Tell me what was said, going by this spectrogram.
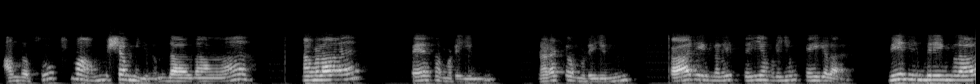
அந்த சூக்ஷ்ம அம்சம் இருந்தால்தான் நம்மளால பேச முடியும் நடக்க முடியும் காரியங்களை செய்ய முடியும் கைகளால். மீன் இந்திரியங்களால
